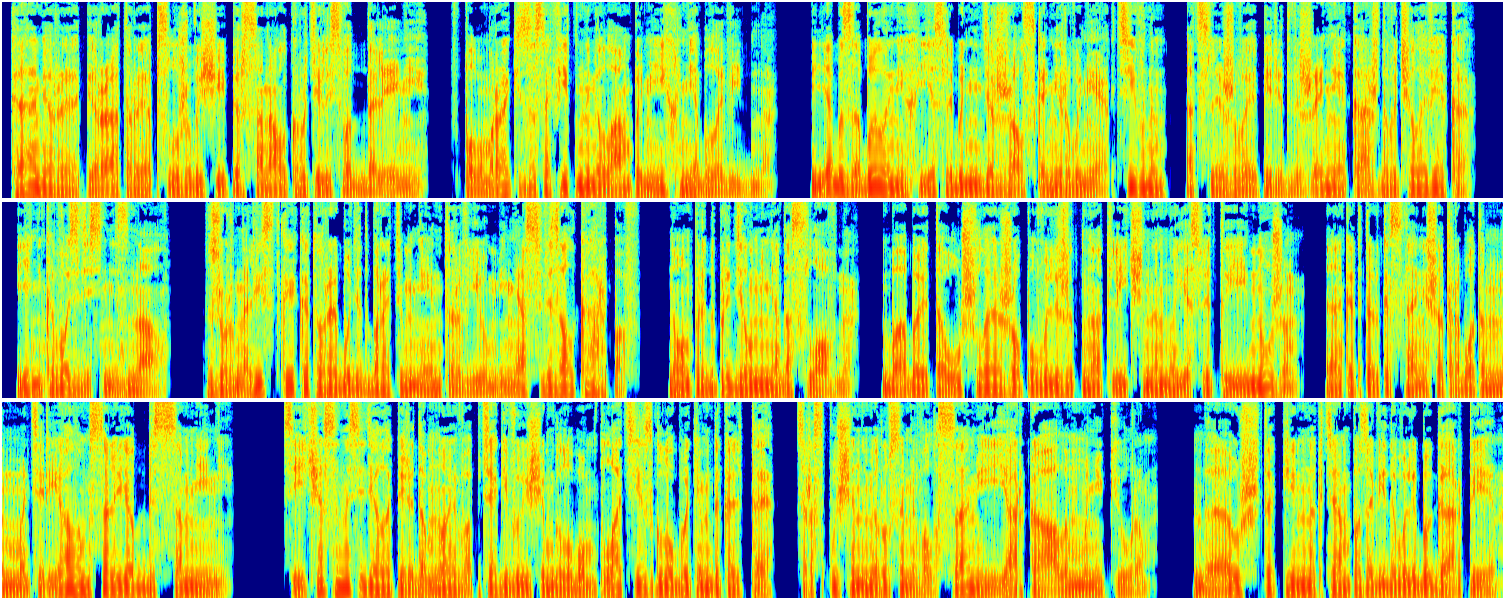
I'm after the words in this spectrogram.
Камеры, операторы и обслуживающий персонал крутились в отдалении. В полумраке за софитными лампами их не было видно. Я бы забыл о них, если бы не держал сканирование активным, отслеживая передвижение каждого человека. Я никого здесь не знал. С журналисткой, которая будет брать у меня интервью, меня связал Карпов. Но он предупредил меня дословно. «Баба эта ушлая, жопу вылежит на отлично, но если ты ей нужен, а как только станешь отработанным материалом, сольет без сомнений». Сейчас она сидела передо мной в обтягивающем голубом платье с глубоким декольте, с распущенными русыми волосами и ярко-алым маникюром. Да уж, таким ногтям позавидовали бы гарпии.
